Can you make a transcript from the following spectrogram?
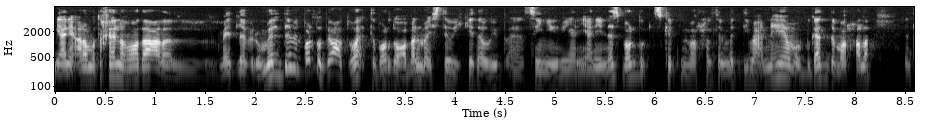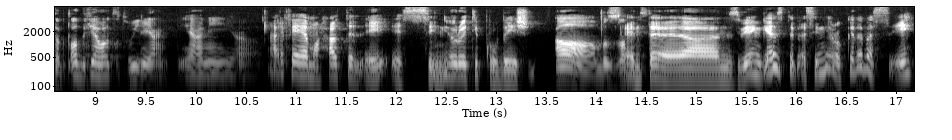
يعني أنا متخيل إن هو ده على ال mid level. وال mid level برضه بيقعد وقت برضه عقبال ما يستوي كده ويبقى senior يعني. يعني الناس برضه بت skip من مرحلة ال mid دي مع إن هي بجد مرحلة أنت بتقضي فيها وقت طويل يعني. يعني عارف هي مرحلة الايه ال seniority probation آه بالظبط. أنت نسبيا جاهز تبقى senior وكده بس إيه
